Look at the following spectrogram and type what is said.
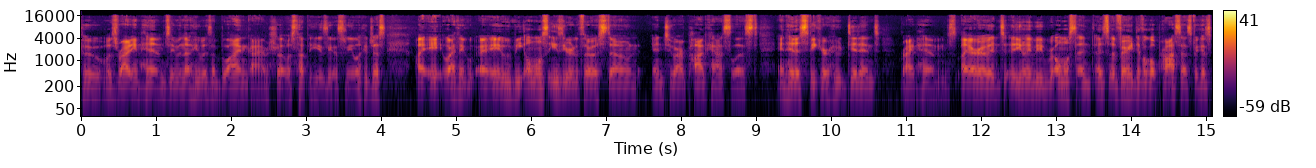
who was writing hymns, even though he was a blind guy. I'm sure that was not the easiest. And you look at just, I, I think it would be almost easier to throw a stone into our podcast list and hit a speaker who didn't write hymns like or it, you know it'd be almost it's a very difficult process because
